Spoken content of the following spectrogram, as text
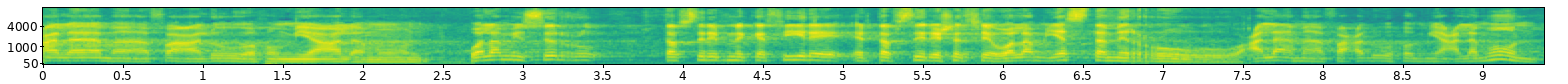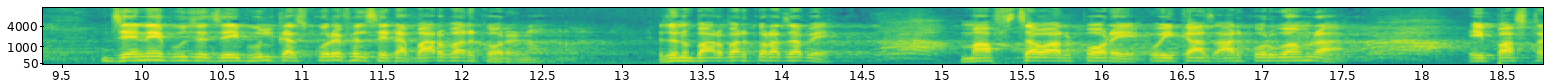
আলা মা ফাআলু ওয়া হুম ইয়ালামুন। ওয়ালাম ইউসিররু তাফসীর ইবনে কাসীরে এর তাফসীর এসেছে, ওয়ালাম ইয়াস্তামিররু আলা মা ফাআলু ওয়া হুম ইয়ালামুন। জেনে বুঝে যেই ভুল কাজ করে ফেলছে, এটা বারবার করে না। এজন্য বারবার করা যাবে? মাফ চাওয়ার পরে ওই কাজ আর করব আমরা? এই পাঁচটা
